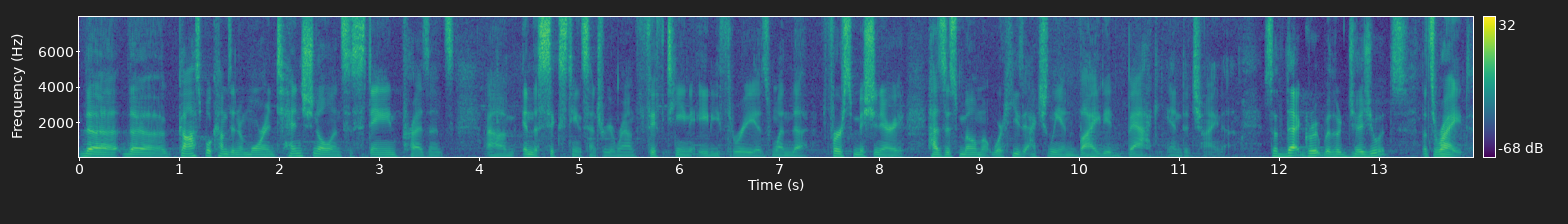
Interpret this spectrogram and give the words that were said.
the, the gospel comes in a more intentional and sustained presence um, in the 16th century, around 1583, is when the first missionary has this moment where he's actually invited back into China. So that group with the Jesuits? That's right.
